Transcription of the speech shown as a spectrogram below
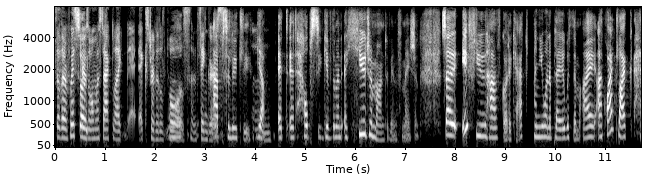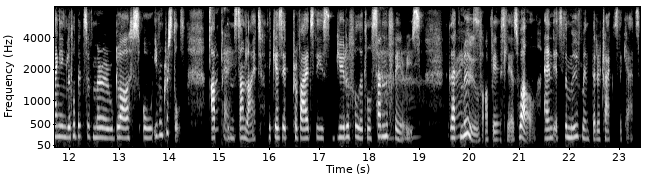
So their whiskers so, almost act like extra little paws and fingers. Absolutely. Mm. Yeah. It, it helps to give them a, a huge amount of information. So if you have got a cat and you want to play with them, I, I quite like hanging little bits of mirror glass or even crystals up okay. in sunlight because it provides these beautiful little sun fairies that right. move obviously as well and it's the movement that attracts the cats.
